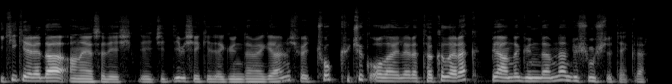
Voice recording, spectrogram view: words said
iki kere daha anayasa değişikliği ciddi bir şekilde gündeme gelmiş ve çok küçük olaylara takılarak bir anda gündemden düşmüştü tekrar.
